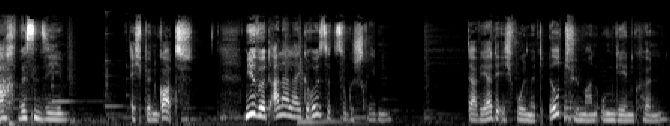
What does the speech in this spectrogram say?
Ach, wissen Sie, ich bin Gott. Mir wird allerlei Größe zugeschrieben. Da werde ich wohl mit Irrtümern umgehen können.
